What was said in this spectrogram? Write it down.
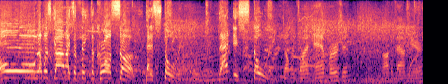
Oh, that was guy like to fake the cross sub. That is stolen. That is stolen. Jump in front and version. Knock him down here.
